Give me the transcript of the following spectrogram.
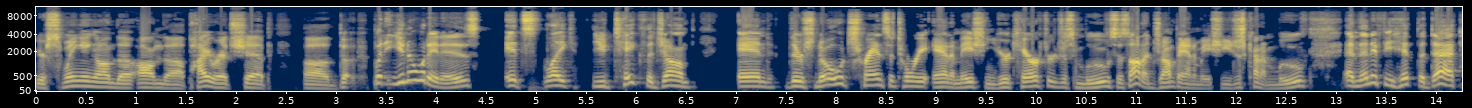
you're swinging on the on the pirate ship uh b- but you know what it is? It's like you take the jump and there's no transitory animation. Your character just moves. It's not a jump animation. You just kind of move. And then if you hit the deck,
